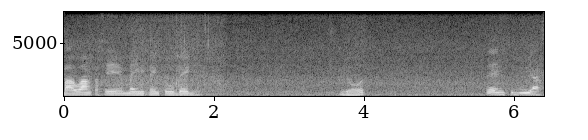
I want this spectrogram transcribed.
Bawang kasi mainit na yung tubig. Dot. Then sibuyas.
